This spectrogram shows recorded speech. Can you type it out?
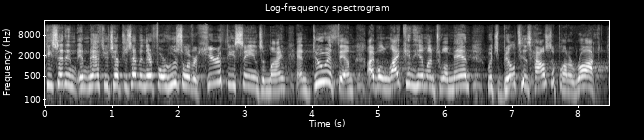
he said in, in, Matthew chapter 7, Therefore, whosoever heareth these sayings of mine and doeth them, I will liken him unto a man which built his house upon a rock.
